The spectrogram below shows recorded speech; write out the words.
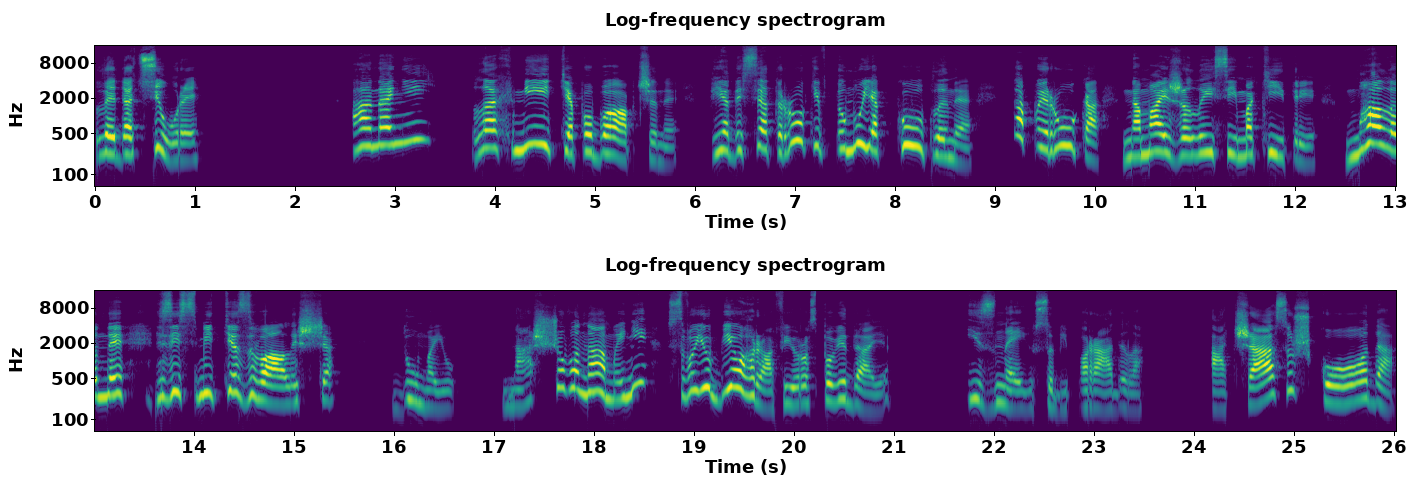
ледацюри. А на ній лахміття побабчене, п'ятдесят років тому як куплене, та перука на майже лисій макітрі, мало не зі сміттєзвалища. Думаю, нащо вона мені свою біографію розповідає? І з нею собі порадила. А часу шкода.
